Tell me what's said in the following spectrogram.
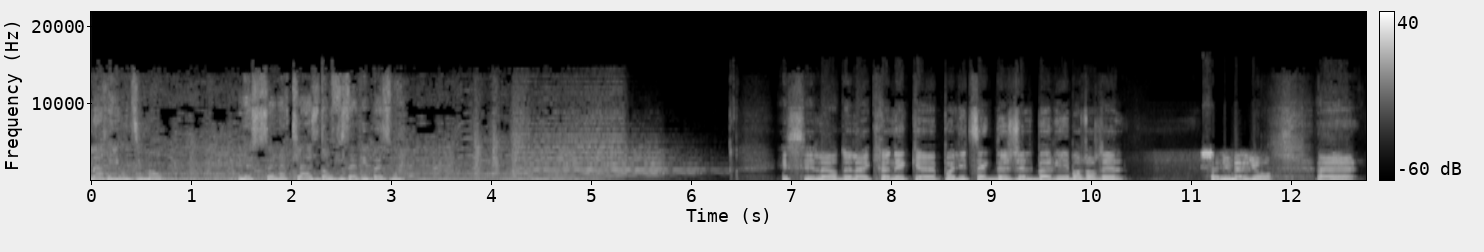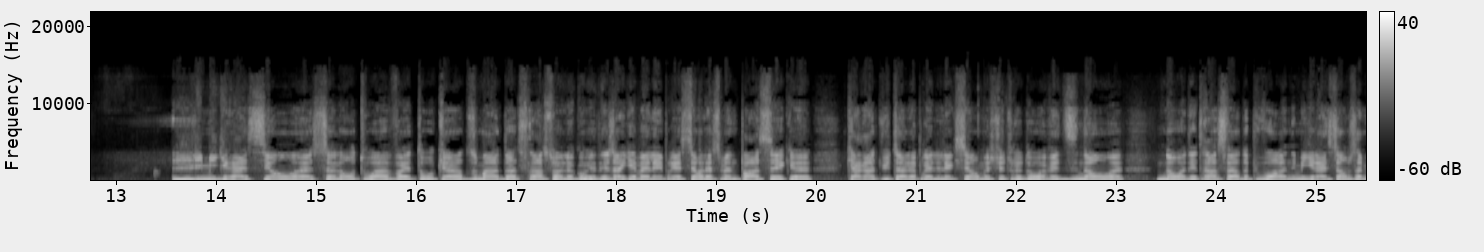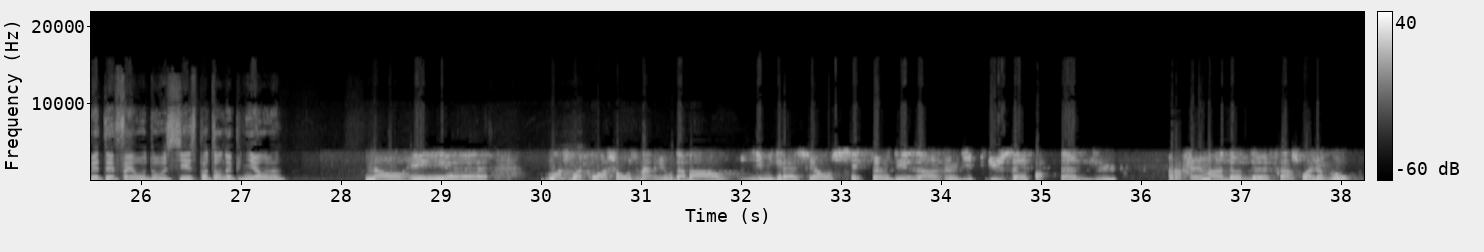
Mario Dumont. Le seul atlas dont vous avez besoin. Et c'est l'heure de la chronique euh, politique de Gilles Barry. Bonjour Gilles. Salut Mario. Euh, L'immigration, euh, selon toi, va être au cœur du mandat de François Legault. Il y a des gens qui avaient l'impression la semaine passée que 48 heures après l'élection, M. Trudeau avait dit non, non à des transferts de pouvoir en immigration, ça mettait fin au dossier. C'est pas ton opinion, là? Non, et euh, moi je vois trois choses, Mario. D'abord, l'immigration, c'est un des enjeux les plus importants du prochain mandat de François Legault.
